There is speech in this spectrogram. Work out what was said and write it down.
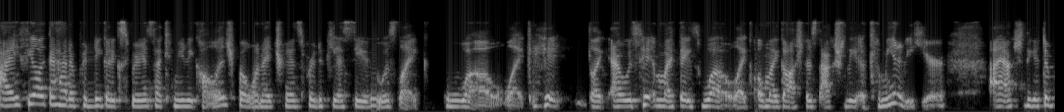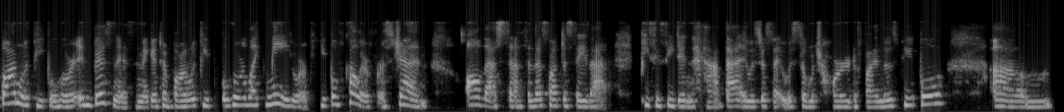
I feel like I had a pretty good experience at community college, but when I transferred to PSU, it was like, whoa, like hit, like I was hit in my face, whoa, like, oh my gosh, there's actually a community here. I actually get to bond with people who are in business and I get to bond with people who are like me, who are people of color, first gen, all that stuff. And that's not to say that PCC didn't have that. It was just that it was so much harder to find those people. Um,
